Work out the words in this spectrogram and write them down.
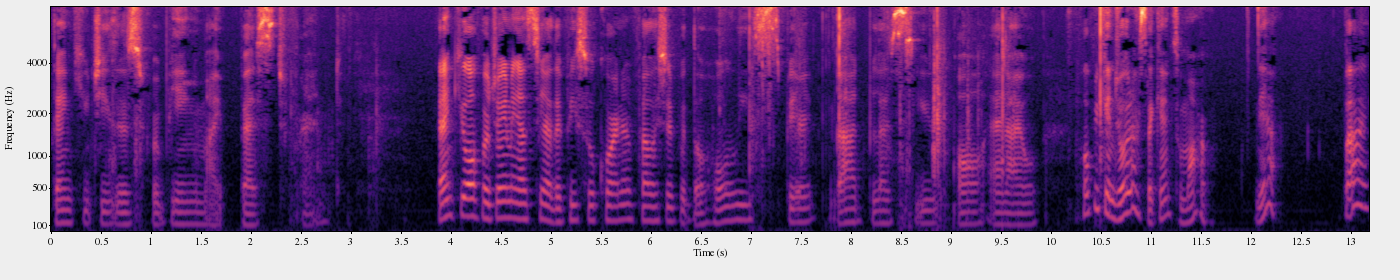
Thank you, Jesus, for being my best friend. Thank you all for joining us here at the Peaceful Corner Fellowship with the Holy Spirit. God bless you all, and I hope you can join us again tomorrow. Yeah. Bye.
